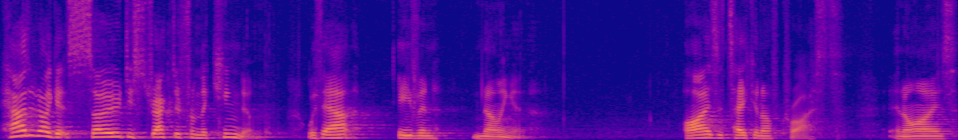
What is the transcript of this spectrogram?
How did I get so distracted from the kingdom without even knowing it? Eyes are taken off Christ, and eyes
